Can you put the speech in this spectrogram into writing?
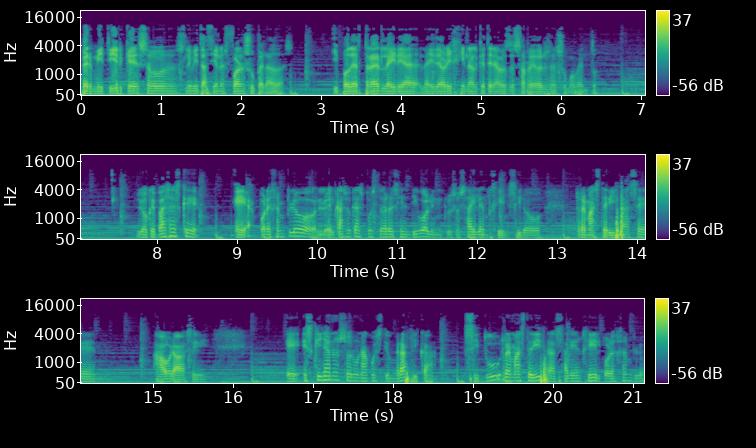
permitir que esas limitaciones fueran superadas y poder traer la idea, la idea original que tenían los desarrolladores en su momento. Lo que pasa es que, eh, por ejemplo, el caso que has puesto de Resident Evil, incluso Silent Hill, si lo remasterizasen ahora así, eh, es que ya no es solo una cuestión gráfica. Si tú remasterizas Silent Hill, por ejemplo,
